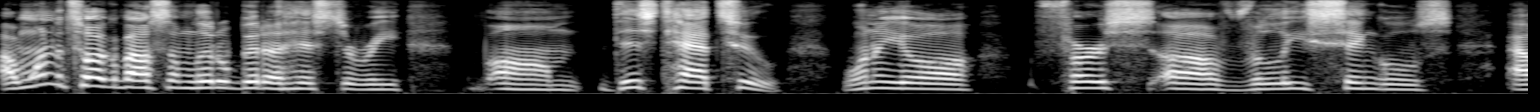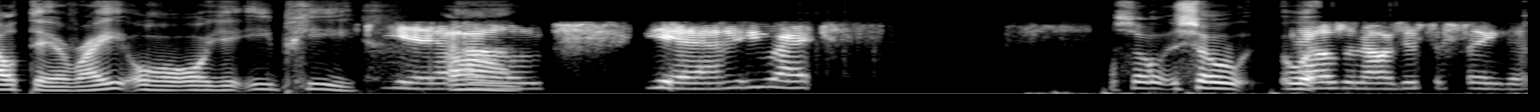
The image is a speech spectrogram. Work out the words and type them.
I want to talk about some little bit of history. Um, this tattoo, one of your first uh release singles out there, right? Or, or your EP. Yeah. Um, Um, yeah, you're right. So, so That was when I was just a singer.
